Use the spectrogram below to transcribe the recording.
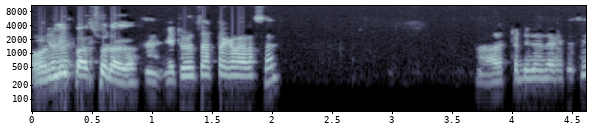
অনলি পাঁচশো টাকা। হ্যাঁ এটারও চারটা কালার আছে। আর একটা ডিজাইন দেখাতেছি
